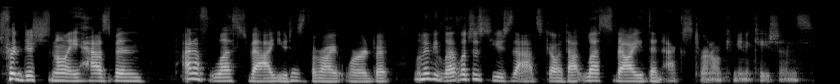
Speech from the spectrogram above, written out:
traditionally has been? I don't know if less valued is the right word, but maybe let, let's just use that. Let's go with that. Less valued than external communications.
